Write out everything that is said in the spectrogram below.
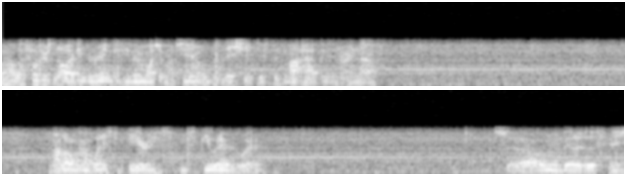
motherfuckers know I can drink if you've been watching my channel, but this shit just is not happening right now. And I don't want to waste beer and, and spew it everywhere. So I'm gonna be able to is finish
